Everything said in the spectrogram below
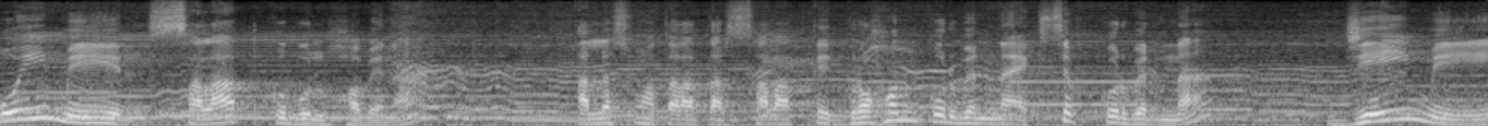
ওই মেয়ের সালাদ কবুল হবে না আল্লাহ সুমতালা তার সালাদকে গ্রহণ করবেন না অ্যাকসেপ্ট করবেন না। যেই মেয়ে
